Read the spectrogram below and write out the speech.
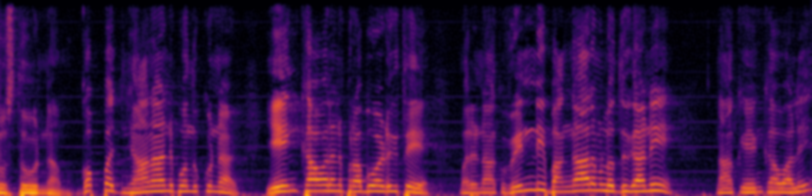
చూస్తూ ఉన్నాం. గొప్ప జ్ఞానాన్ని పొందుకున్నాడు. ఏం కావాలని ప్రభు అడిగితే మరి నాకు వెండి బంగారం వద్దు కానీ నాకు ఏం కావాలి?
